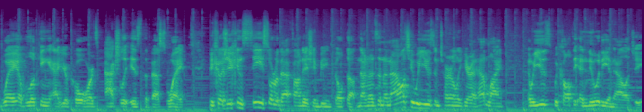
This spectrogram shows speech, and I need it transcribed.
way of looking at your cohorts actually is the best way because you can see sort of that foundation being built up. Now, there's an analogy we use internally here at Headline and we use we call it the annuity analogy.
